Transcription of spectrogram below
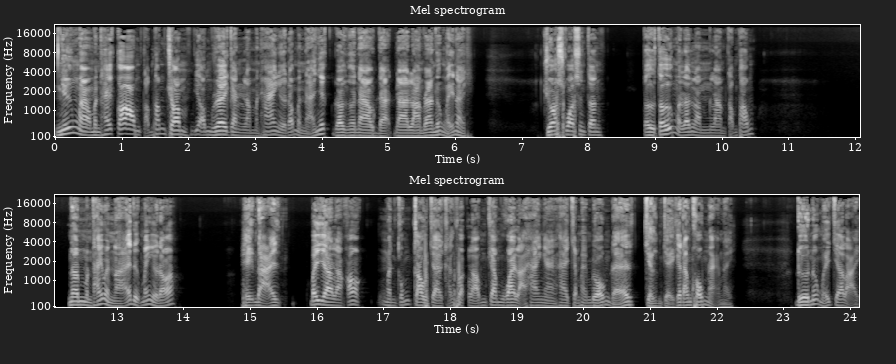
Nhưng mà mình thấy có ông tổng thống Trump với ông Reagan là mình hai người đó mình nể nhất. Rồi người nào đã, đã làm ra nước Mỹ này? George Washington từ tướng mà lên làm làm tổng thống. Nên mình thấy mình nể được mấy người đó. Hiện đại bây giờ là có mình cũng cầu trời khẩn Phật là ông Trump quay lại 2024 để trừng trị cái đám khốn nạn này đưa nước Mỹ trở lại.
